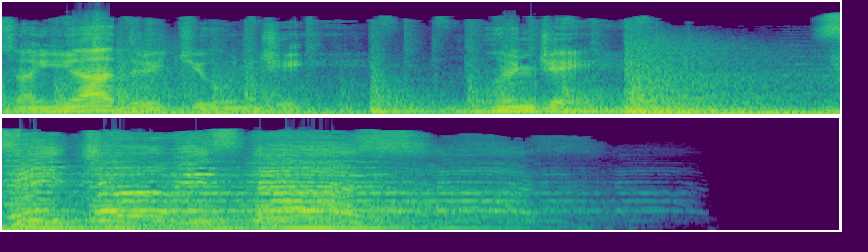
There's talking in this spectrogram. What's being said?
सह्याद्रीची उंची म्हणजे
